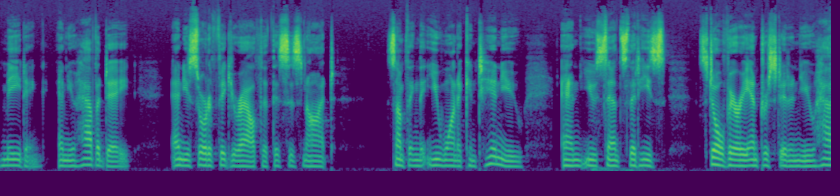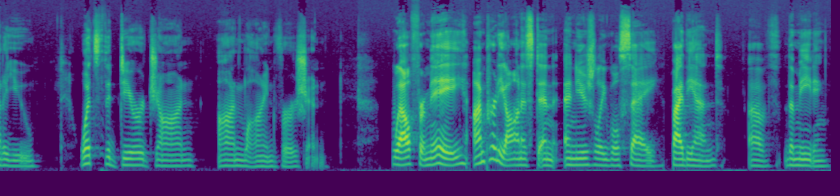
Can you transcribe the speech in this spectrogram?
meeting and you have a date and you sort of figure out that this is not something that you want to continue and you sense that he's still very interested in you, how do you, what's the Dear John online version? Well, for me, I'm pretty honest and, and usually will say by the end of the meeting,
